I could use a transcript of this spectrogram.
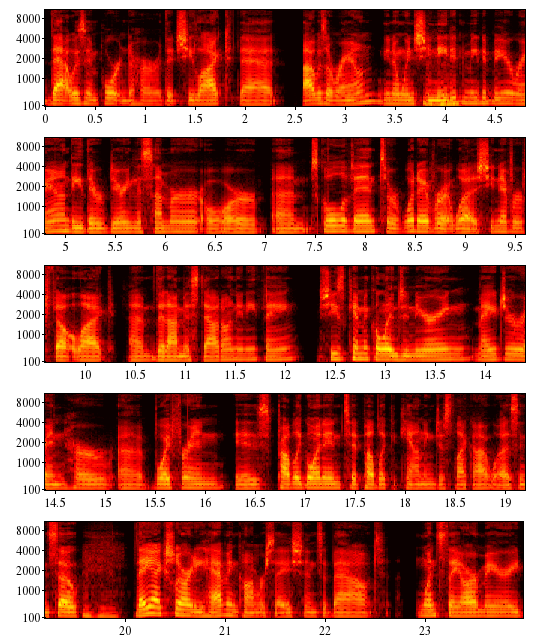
that was important to her, that she liked that I was around, you know, when she mm-hmm. needed me to be around, either during the summer or um, school events or whatever it was. She never felt like um, that I missed out on anything she's a chemical engineering major and her uh, boyfriend is probably going into public accounting just like I was. And so mm-hmm. they actually already having conversations about once they are married,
